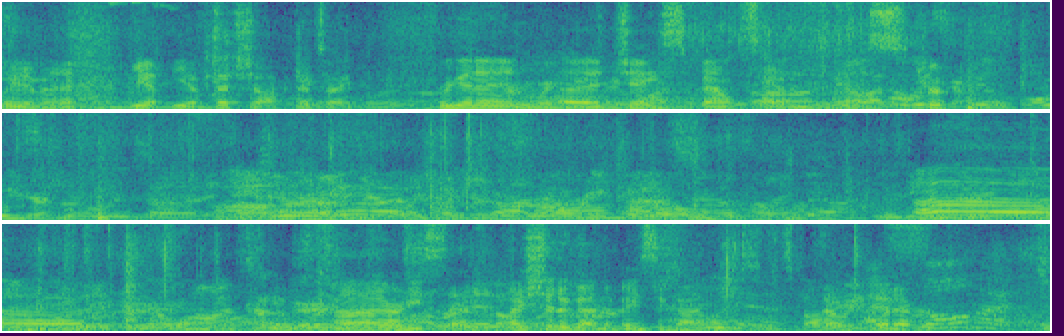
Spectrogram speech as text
Wait a minute. Yeah, yeah, fetch shock. That's right. We're gonna uh, Jace bounce Scavenger's Nest. Uh, I already said it. I should have gotten a basic island. It's fine. Whatever. It's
